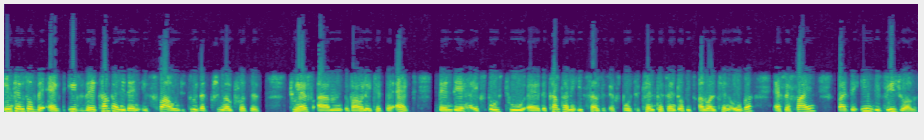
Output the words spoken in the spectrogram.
In terms of the act, if the company then is found through that criminal process to have um, violated the act, then they are exposed to uh, the company itself is exposed to 10% of its annual turnover as a fine, but the individuals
